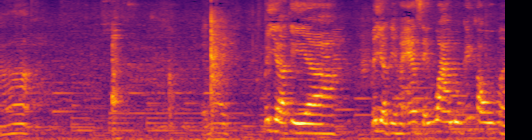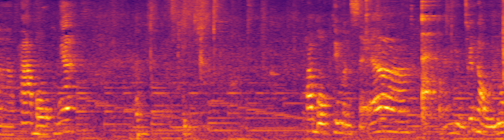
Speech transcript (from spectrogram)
Đó. Đây. Bây giờ thì à, bây giờ thì Hoàng An sẽ qua luôn cái câu mà pha bột nha. Pha bột thì mình sẽ à, dùng cái nồi luôn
